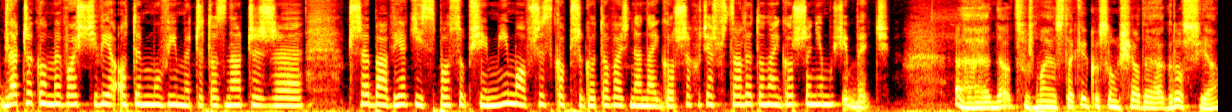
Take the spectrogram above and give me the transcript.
dlaczego my właściwie o tym mówimy? Czy to znaczy, że trzeba w jakiś sposób się mimo wszystko przygotować na najgorsze, chociaż wcale to najgorsze nie musi być? E, No cóż, mając takiego sąsiada jak Rosja,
